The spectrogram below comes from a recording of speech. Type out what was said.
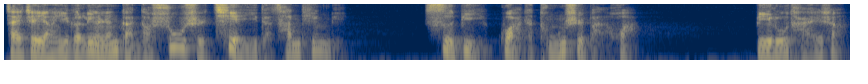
在这样一个令人感到舒适惬意的餐厅里。四壁挂着铜饰版画，壁炉台上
